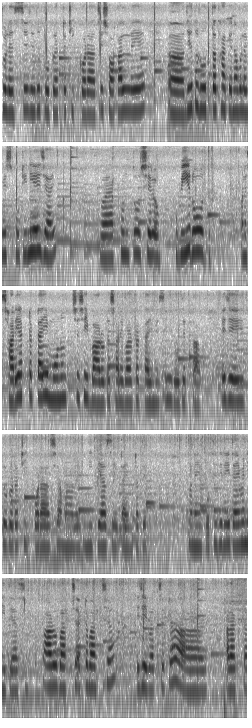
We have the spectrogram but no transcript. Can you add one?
চলে এসছে, যেহেতু টোটো একটা ঠিক করা আছে, সকালে যেহেতু রোদটা থাকে না বলে আমি স্কুটি নিয়েই যাই। তো এখন তো সে খুবই রোদ মানে সাড়ে আটটার টাইম মনে হচ্ছে সেই বারোটা, সাড়ে বারোটার টাইমে সেই রোদের তাপ। এই যে এই টোটোটা ঠিক করা আছে, আমার নিতে আসে এই টাইমটাতে মানে প্রতিদিন এই টাইমে নিতে আসে। আরও বাচ্চা, একটা বাচ্চা, এই যে এই বাচ্চাটা, আর আর একটা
